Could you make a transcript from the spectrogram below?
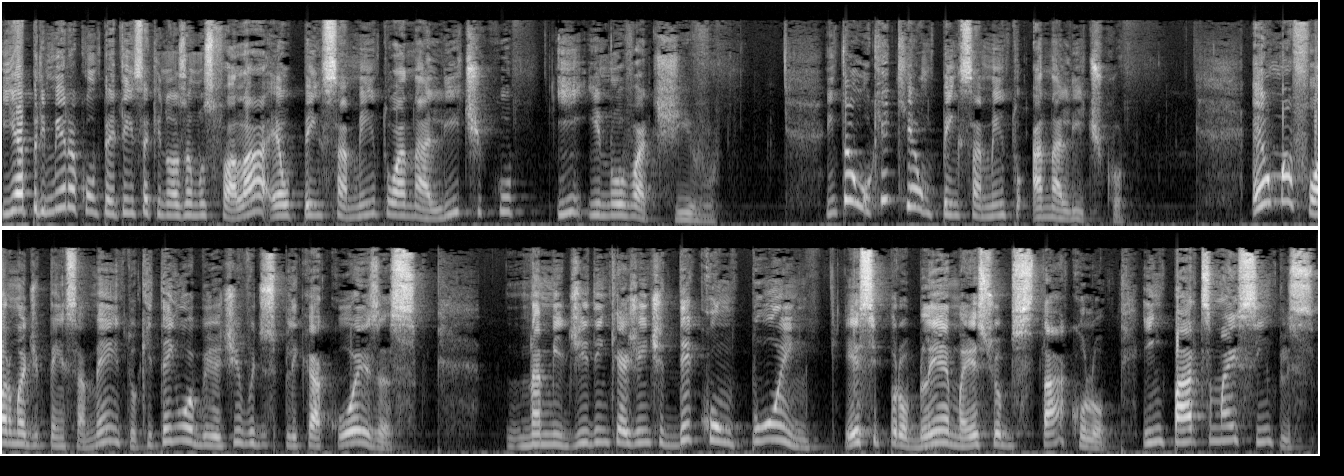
E a primeira competência que nós vamos falar é o pensamento analítico e inovativo. Então, o que é um pensamento analítico? É uma forma de pensamento que tem o objetivo de explicar coisas na medida em que a gente decompõe esse problema, esse obstáculo, em partes mais simples.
